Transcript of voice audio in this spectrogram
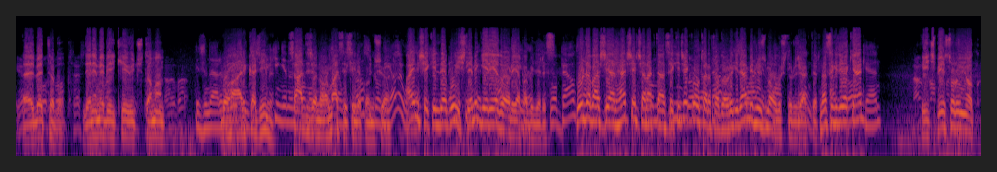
Elbette Bob. Deneme 1 2 3 tamam. Bu harika değil mi? Sadece normal sesiyle konuşuyor. Aynı şekilde bu işlemi geriye doğru yapabiliriz. Burada başlayan her şey çanaktan sekecek ve o tarafa doğru giden bir hüzme oluşturacaktır. Nasıl gidiyor Ken? Hiçbir sorun yok.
